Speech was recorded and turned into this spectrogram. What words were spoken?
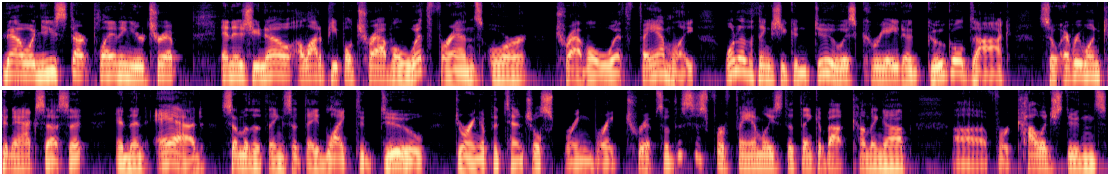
now, when you start planning your trip, and as you know, a lot of people travel with friends or travel with family, one of the things you can do is create a Google Doc so everyone can access it and then add some of the things that they'd like to do during a potential spring break trip. So, this is for families to think about coming up, uh, for college students.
